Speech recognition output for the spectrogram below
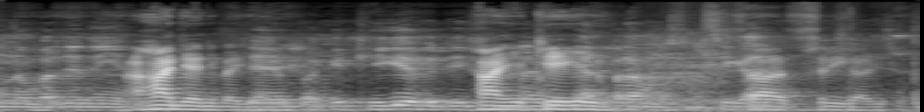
ਫੋਨ ਨੰਬਰ ਦੇ ਦੀਆਂ ਹਾਂਜੀ ਹਾਂਜੀ ਤੇ ਜੀ ਬਾਕੀ ਠੀਕ ਹੈ ਵੀਰ ਜੀ। ਹਾਂਜੀ, ਠੀਕ ਹੈ। ਨੂੰ ਸਤਿ ਸ਼੍ਰੀ ਅਕਾਲ। ਸਤਿ ਸ੍ਰੀ ਅਕਾਲ ਜੀ ਸਰ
